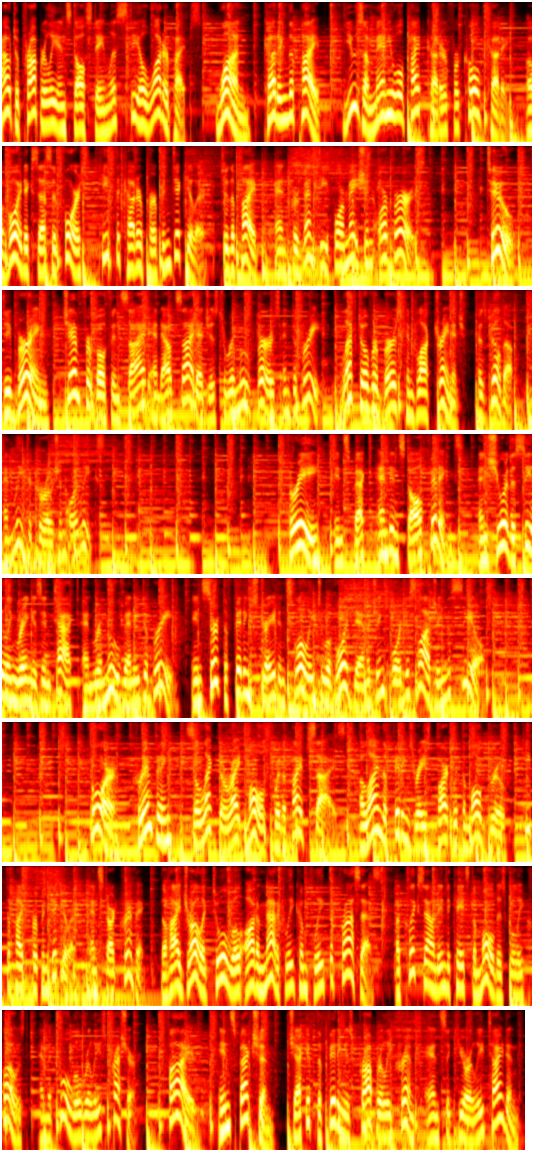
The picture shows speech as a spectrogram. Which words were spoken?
How to properly install stainless steel water pipes. 1. Cutting the pipe. Use a manual pipe cutter for cold cutting. Avoid excessive force, keep the cutter perpendicular to the pipe and prevent deformation or burrs. 2. Deburring. Chamfer both inside and outside edges to remove burrs and debris. Leftover burrs can block drainage, cause buildup, and lead to corrosion or leaks. 3. Inspect and install fittings. Ensure the sealing ring is intact and remove any debris. Insert the fitting straight and slowly to avoid damaging or dislodging the seal. 4. Crimping. Select the right mold for the pipe size. Align the fittings raised part with the mold groove, keep the pipe perpendicular, and start crimping. The hydraulic tool will automatically complete the process. A click sound indicates the mold is fully closed, and the tool will release pressure. 5. Inspection. Check if the fitting is properly crimped and securely tightened.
